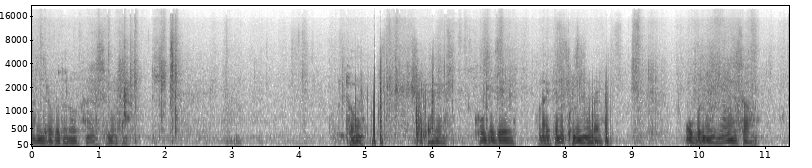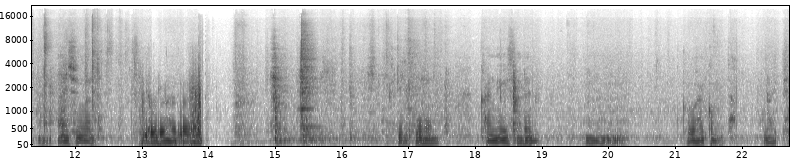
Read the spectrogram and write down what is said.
만들어 보도록 하겠습니다. 보통 네, 고기를 후라이팬에 굽는데 오븐을 이용해서 어, 안심을 조리를 할 거예요. 그리고 갈매기살은 음, 그거 할 겁니다. 후라이팬.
